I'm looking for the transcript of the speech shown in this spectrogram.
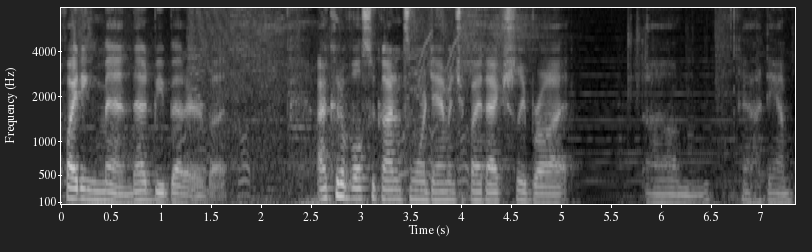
Fighting men, that'd be better, but... I could have also gotten some more damage if I'd actually brought, um, yeah, damn.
